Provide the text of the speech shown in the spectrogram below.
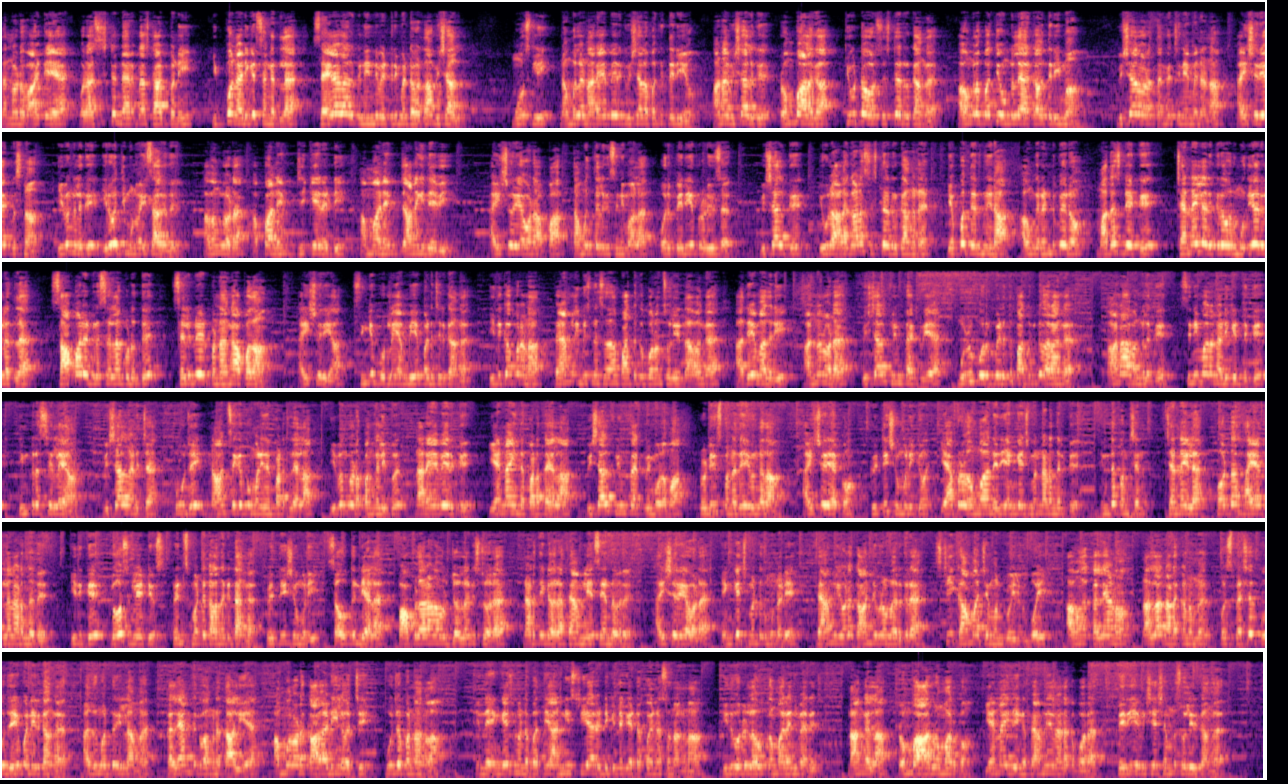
தன்னோட வாழ்க்கையை ஒரு அசிஸ்டன்ட் டைரக்டராக ஸ்டார்ட் பண்ணி இப்போ நடிகர் சங்கத்தில் செயலாளருக்கு நின்று வெற்றி பெற்றவர் தான் விஷால். மோஸ்ட்லி நம்மள நிறைய பேருக்கு விஷாலை பற்றி தெரியும். ஆனால் விஷாலுக்கு ரொம்ப அழகா க்யூட்டாக ஒரு சிஸ்டர் இருக்காங்க. அவங்கள பற்றி உங்களில் யாருக்காவது தெரியுமா? விஷாலோட தங்கச்சி நேம் என்னன்னா ஐஸ்வர்யா கிருஷ்ணா. இவங்களுக்கு இருபத்தி மூணு வயசு ஆகுது. அவங்களோட அப்பா நேம் ஜி கே ரெட்டி அம்மா நேம் ஜானகி தேவி. ஐஸ்வர்யாவோட அப்பா தமிழ் தெலுங்கு சினிமாவில் ஒரு பெரிய ப்ரொடியூசர் விஷாலுக்கு இவ்வளோ அழகான சிஸ்டர் இருக்காங்கன்னு எப்போ தெரிஞ்சுனா அவங்க ரெண்டு பேரும் மதர்ஸ் டேக்கு சென்னையில் இருக்கிற ஒரு முதியோர் இல்லத்தில் சாப்பாடு ட்ரெஸ் எல்லாம் கொடுத்து செலிப்ரேட் பண்ணாங்க அப்பதான். ஐஸ்வர்யா சிங்கப்பூர்ல எம்பிஏ படிச்சிருக்காங்க. இதுக்கப்புறம் நான் ஃபேமிலி பிஸ்னஸை தான் பார்த்துக்க போறேன்னு சொல்லியிருந்த அவங்க அதே மாதிரி அண்ணனோட விஷால் ஃபிலிம் ஃபேக்டரியை முழு பொறுப்பெடுத்து பார்த்துக்கிட்டு வராங்க. ஆனா அவங்களுக்கு சினிமாவில் நடிக்கிறதுக்கு இன்ட்ரெஸ்ட் இல்லையா? விஷால் நடிச்ச பூஜை நான் சிகப்பு மனிதன் படத்துல எல்லாம் இவங்களோட பங்களிப்பு நிறையவே இருக்கு. ஏன்னா இந்த படத்தை எல்லாம் விஷால் ஃபிலிம் ஃபேக்டரி மூலமா ப்ரொடியூஸ் பண்ணதே இவங்க தான் ஐஸ்வர்யாக்கும் கிருத்திஷ் உம்முடிக்கும் ஏப்ரல் ஒன்பதாம் தேதி என்கேஜ்மெண்ட் நடந்திருக்கு. இந்த ஃபங்க்ஷன் சென்னையில ஹோட்டல் ஹயட்ல நடந்தது. இதுக்கு க்ளோஸ் ரிலேட்டிவ்ஸ் ஃப்ரெண்ட்ஸ் மட்டும் கலந்துக்கிட்டாங்க. கிருத்திஷ் உம்முடி சவுத் இந்தியாவில் பாப்புலரான ஒரு ஜுவல்லரி ஸ்டோரை நடத்திட்டு வர ஃபேமிலியை சேர்ந்தவர். ஐஸ்வர்யாவோட என்கேஜ்மெண்ட்டுக்கு முன்னாடி ஃபேமிலியோட காஞ்சிபுரம்ல இருக்கிற ஸ்ரீ காமாட்சி அம்மன் கோயிலுக்கு போய் அவங்க கல்யாணம் நல்லா நடக்கணும்னு ஒரு ஸ்பெஷல் பூஜையும் பண்ணியிருக்காங்க. அது மட்டும் இல்லாமல் கல்யாணத்துக்கு வாங்கின தாலியை அம்மனோட காலடியில் வச்சு பூஜை பண்ணாங்களாம். இந்த என்கேஜ்மெண்ட்டை பற்றி அன்னி ஸ்ரீயா ரெட்டி கிட்ட கேட்டப்போ என்ன சொன்னாங்கன்னா இது ஒரு லவ் கம் அரேஞ்ச் மேரேஜ் நாங்கள் எல்லாம் ரொம்ப ஆர்வமாக இருக்கோம். ஏன்னா இது எங்கள் ஃபேமிலியில் நடக்க போகிற பெரிய விசேஷம்னு சொல்லியிருக்காங்க.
